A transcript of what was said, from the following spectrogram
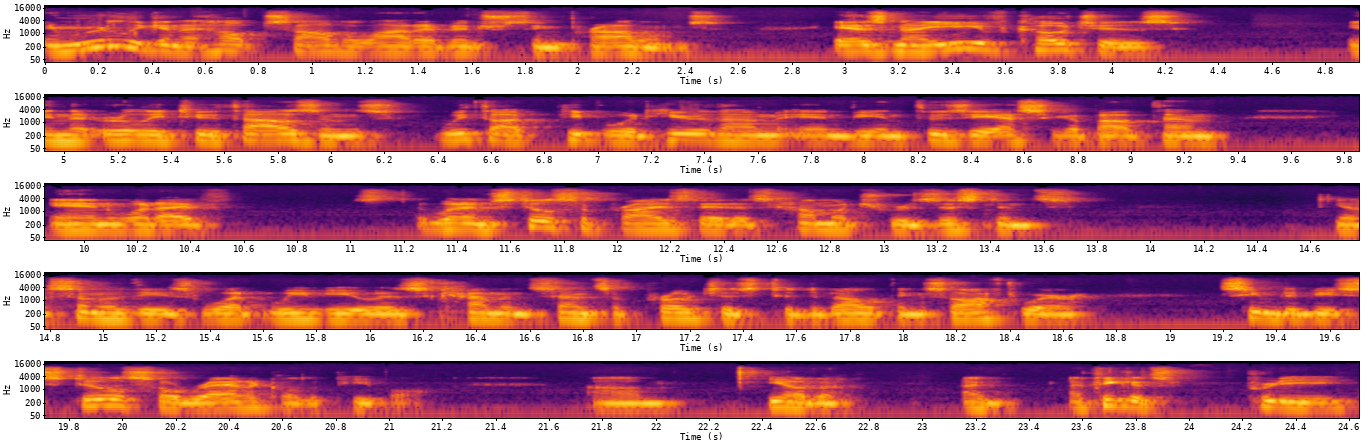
and really going to help solve a lot of interesting problems. As naive coaches in the early 2000s, we thought people would hear them and be enthusiastic about them. And what I've what I'm still surprised at is how much resistance you know, some of these what we view as common sense approaches to developing software seem to be still so radical to people. Um, you know, the I, I think it's pretty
